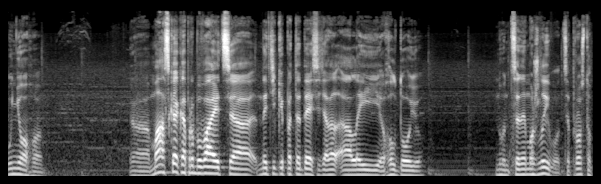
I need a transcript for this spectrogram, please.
у нього. Е, маска, яка пробивається не тільки ПТ-10, але, але й голдою. Ну, це неможливо. Це просто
